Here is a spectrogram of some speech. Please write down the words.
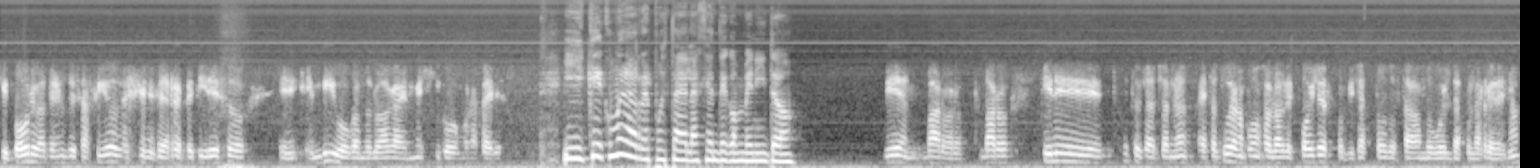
que pobre va a tener el desafío de, de repetir eso eh, en vivo cuando lo haga en México o en Buenos Aires. ¿Y qué, cómo era la respuesta de la gente con Benito? Bien, bárbaro, bárbaro. Tiene, esto ya, ya no- a esta altura no podemos hablar de spoilers porque ya todo está dando vueltas por las redes, ¿no?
